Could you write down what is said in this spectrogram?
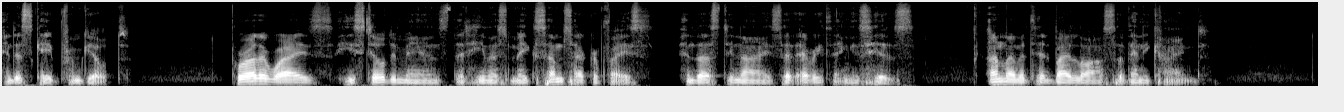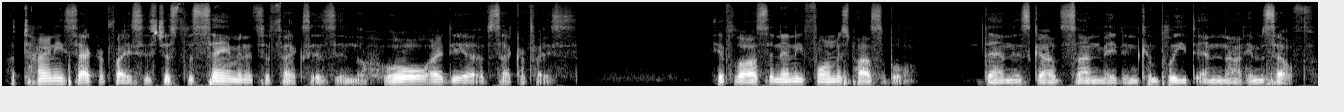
and escape from guilt. For otherwise he still demands that he must make some sacrifice and thus denies that everything is his, unlimited by loss of any kind. A tiny sacrifice is just the same in its effects as in the whole idea of sacrifice. If loss in any form is possible, then is God's Son made incomplete and not himself.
